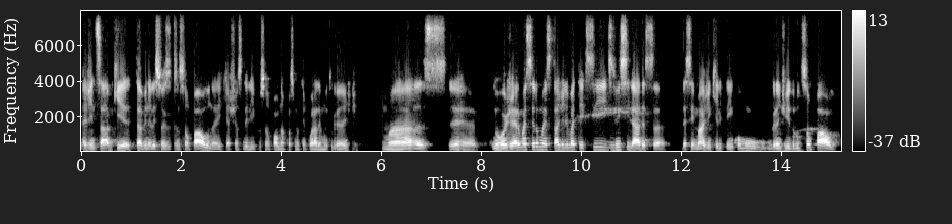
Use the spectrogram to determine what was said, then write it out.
A gente sabe que está vindo eleições no São Paulo, né, e que a chance dele ir para o São Paulo na próxima temporada é muito grande, mas é, no Rogério, mais cedo mais tarde, ele vai ter que se desvencilhar dessa, dessa imagem que ele tem como o grande ídolo de São Paulo,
